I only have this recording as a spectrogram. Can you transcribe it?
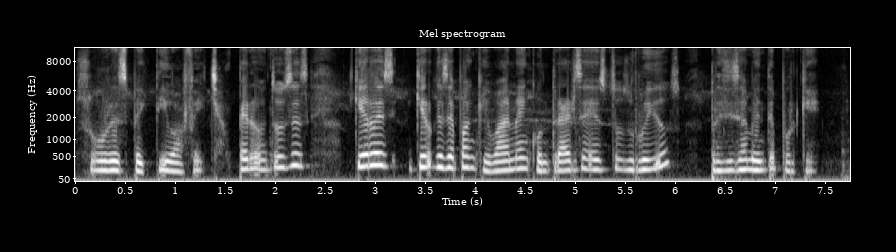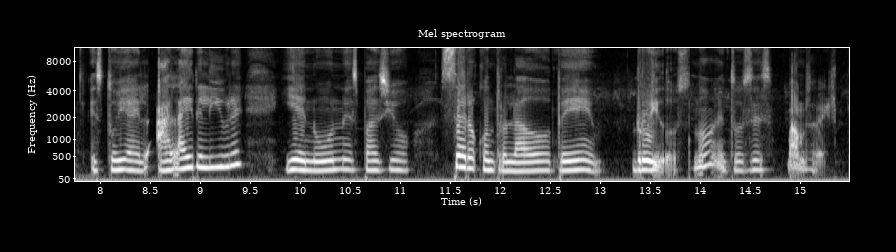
su respectiva fecha. Pero entonces quiero, quiero que sepan que van a encontrarse estos ruidos precisamente porque estoy al, al aire libre y en un espacio cero controlado de ruidos, ¿no? Entonces, vamos a ver.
